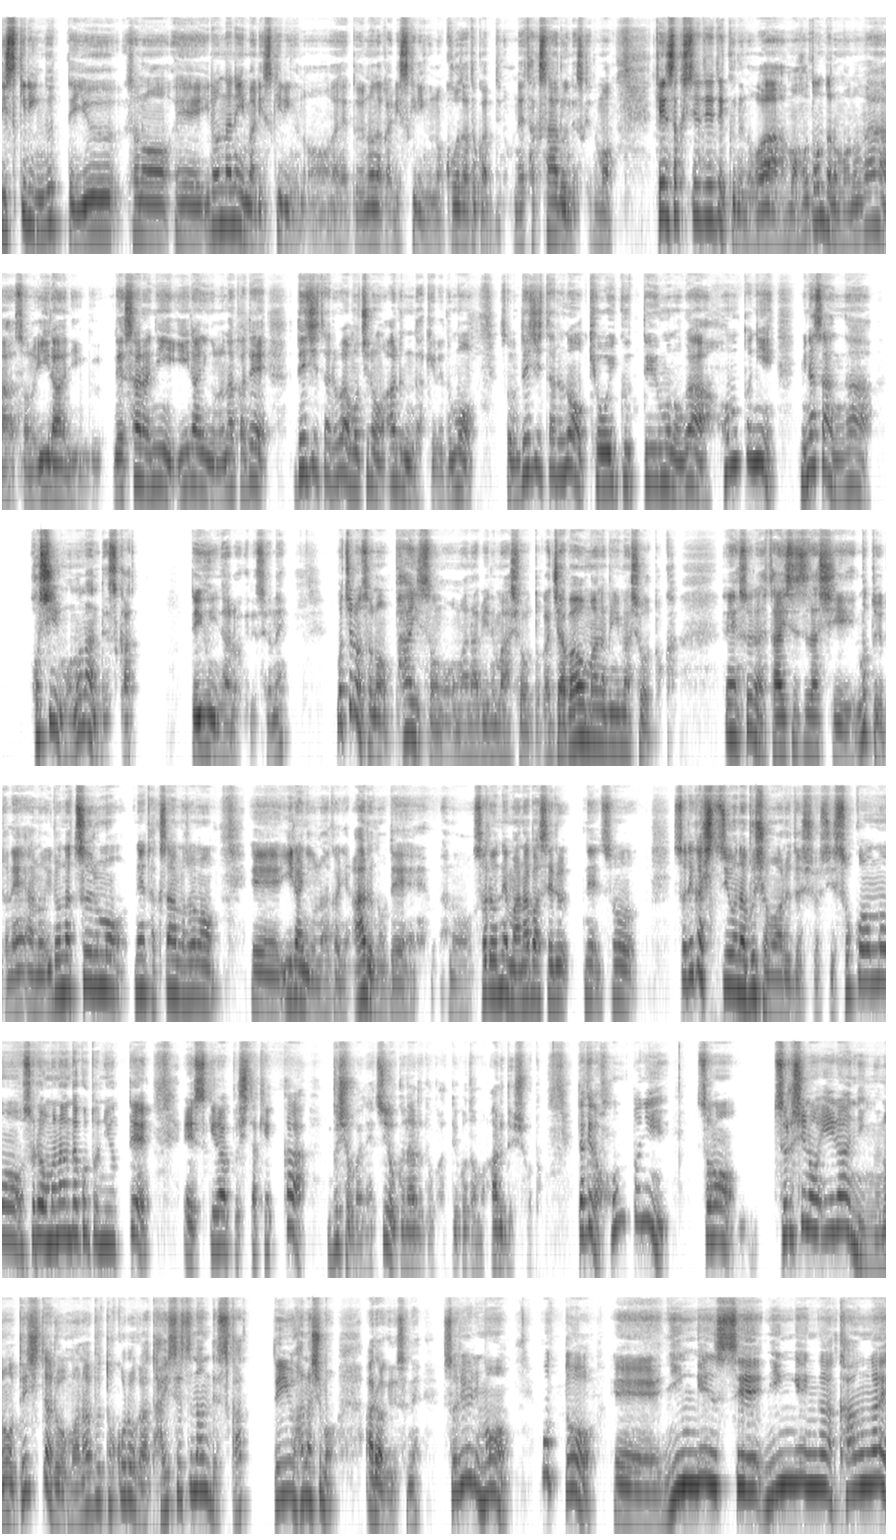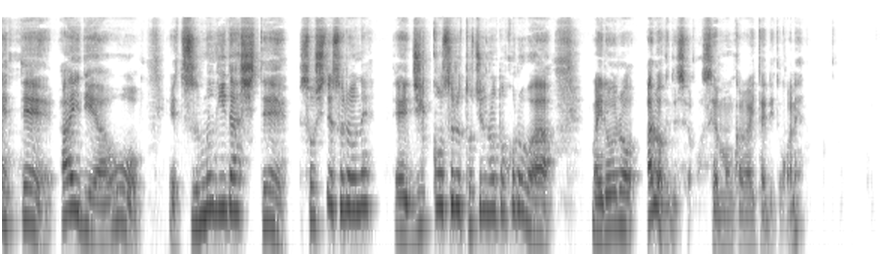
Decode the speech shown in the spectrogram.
リスキリングっていう、その、えーいろんなね、今リスキリングの、えーと、世の中リスキリングの講座とかっていうのもね、たくさんあるんですけども、検索して出てくるのは、もうほとんどのものがその e ラーニング。で、さらに e ラーニングの中でデジタルはもちろんあるんだけれども、そのデジタルの教育っていうものが本当に皆さんが欲しいものなんですかっていうふうになるわけですよね。もちろんその Python を学びましょうとか Java を学びましょうとか、ね、そういうのは大切だし、もっと言うとね、あのいろんなツールもね、たくさんのその、えー、e ラーニングの中にあるので、あのそれをね、学ばせる、ねその、それが必要な部署もあるでしょうし、そこの、それを学んだことによって、えースキルアップした結果、部署がね、強くなるとかっていうこともあるでしょうと。だけど本当に、その、吊るしの e ラーニングのデジタルを学ぶところが大切なんですかっていう話もあるわけですね。それよりも、もっと、えー人間性、人間が考えてアイデアを紡ぎ出して、そしてそれをね、え実行する途中のところは、いろいろあるわけですよ。専門家がいたりとかね。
